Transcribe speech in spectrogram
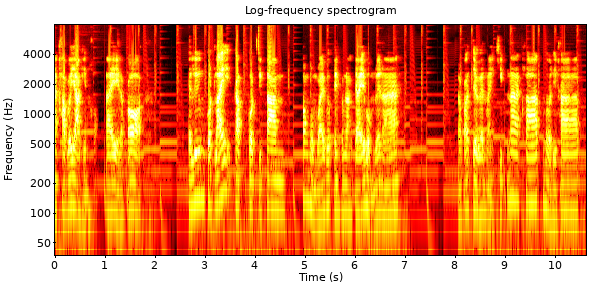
นะครับ ว่าอยากเห็นของใครแล้วก็อย่าลืมกดไลค์กับกดติดตามช่องผมไว้เพื่อเป็นกำลังใจให้ผมด้วยนะ แล้วก็เจอกันใหม่คลิปหน้าครับ สวัสดีครับ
